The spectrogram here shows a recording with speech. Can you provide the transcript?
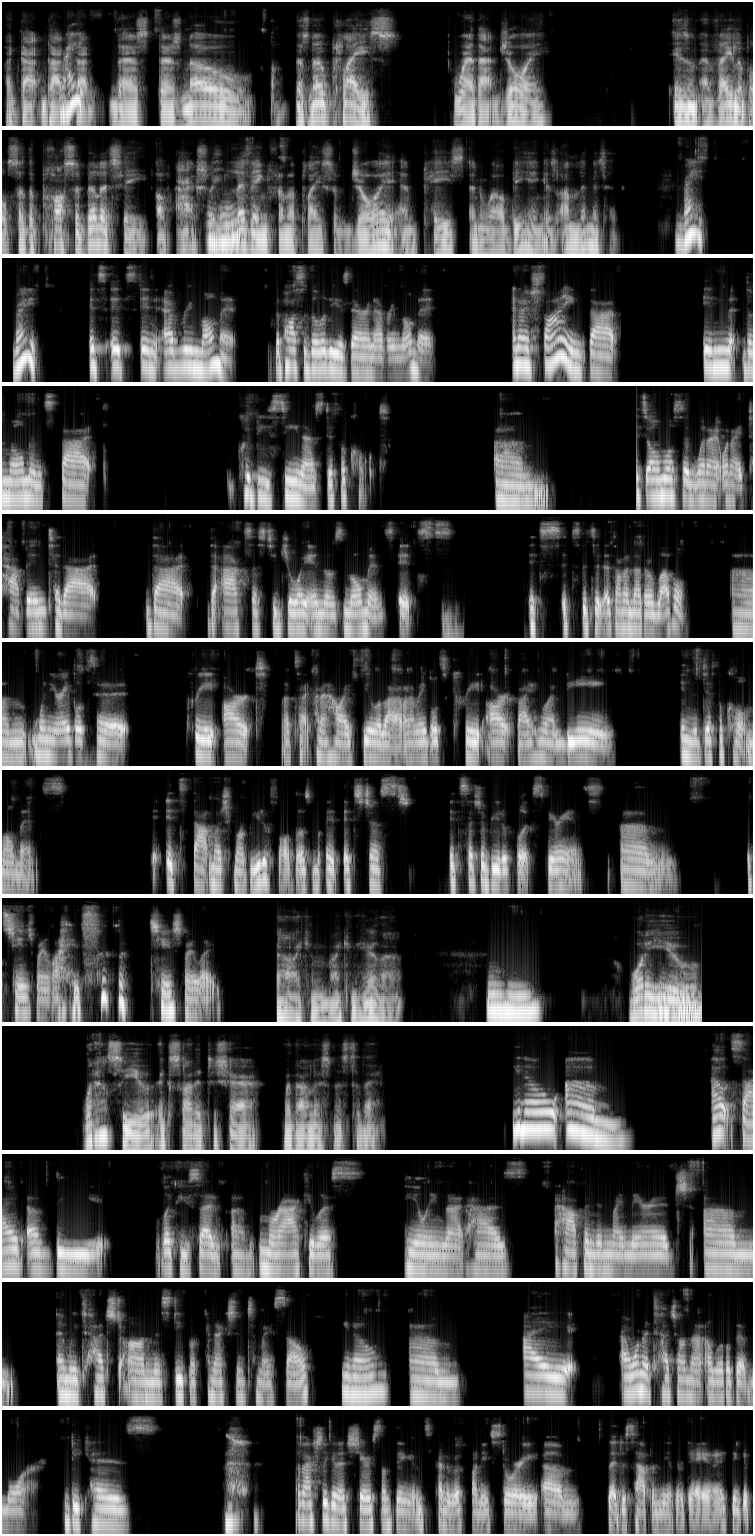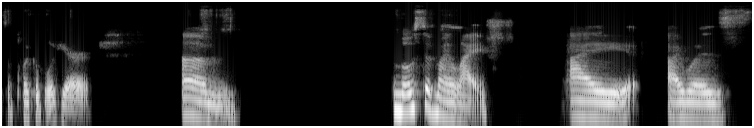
Like that, that, right. that there's, there's no, there's no place where that joy isn't available. So the possibility of actually mm-hmm. living from a place of joy and peace and well-being is unlimited. Right. Right. It's, it's in every moment. The possibility is there in every moment. And I find that in the moments that could be seen as difficult. Um, it's almost when I when I tap into that that the access to joy in those moments, it's mm-hmm. It's it's it's, it's on another level. Um, when you're able to create art, that's that kind of how I feel about it. When I'm able to create art by who I'm being in the difficult moments, it's that much more beautiful. Those it, it's just it's such a beautiful experience. Um, it's changed my life. changed my life. Yeah, I can I can hear that. Mm-hmm. What are you? Mm-hmm. What else are you excited to share with our listeners today? You know, um, outside of the, like you said, um, miraculous healing that has happened in my marriage, um, and we touched on this deeper connection to myself. You know, um, I I want to touch on that a little bit more because I'm actually going to share something. It's kind of a funny story um, that just happened the other day, and I think it's applicable here. Um, most of my life, I I was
